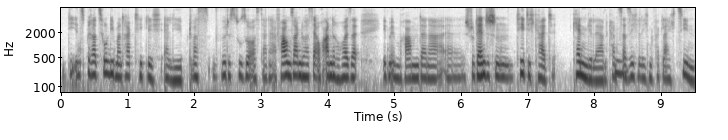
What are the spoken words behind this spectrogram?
die Inspiration, die man tagtäglich erlebt? Was würdest du so aus deiner Erfahrung sagen? Du hast ja auch andere Häuser eben im Rahmen deiner äh, studentischen Tätigkeit kennengelernt, kannst mhm. da sicherlich einen Vergleich ziehen.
